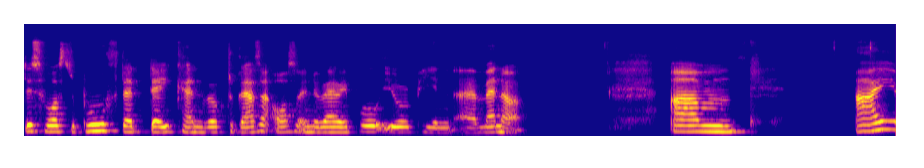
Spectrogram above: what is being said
this was the proof that they can work together also in a very pro-European uh, manner. Um, I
